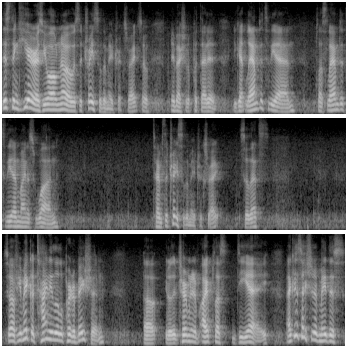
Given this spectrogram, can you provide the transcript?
This thing here, as you all know, is the trace of the matrix, right? So maybe I should have put that in. You get lambda to the n plus lambda to the n minus 1 times the trace of the matrix, right? So that's, so if you make a tiny little perturbation, uh, you know, the determinant of i plus dA, I guess I should have made this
